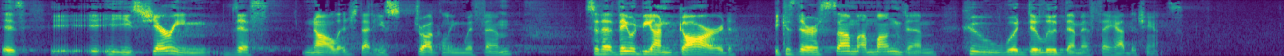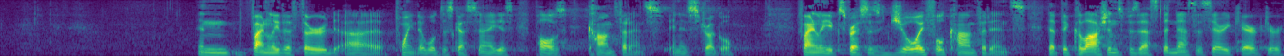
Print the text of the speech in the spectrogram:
is he's sharing this knowledge that he's struggling with them so that they would be on guard because there are some among them who would delude them if they had the chance. And finally, the third uh, point that we'll discuss tonight is Paul's confidence in his struggle. Finally, expresses joyful confidence that the Colossians possess the necessary character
